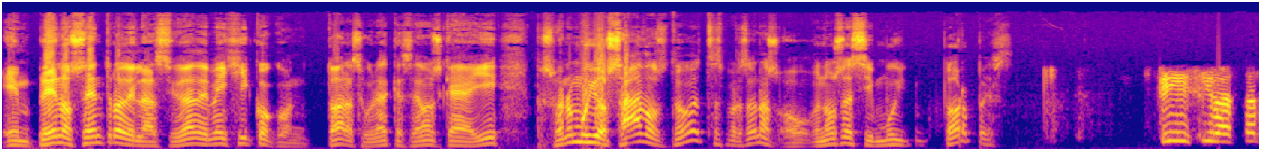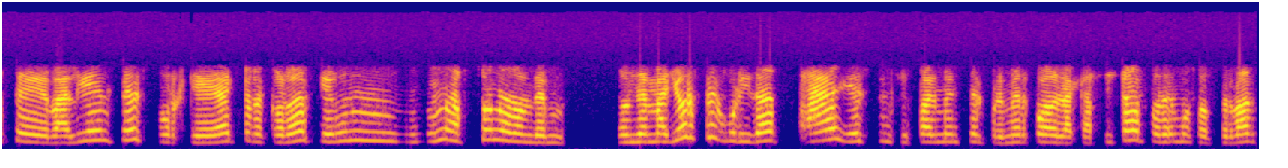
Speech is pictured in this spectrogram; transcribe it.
en pleno centro de la Ciudad de México con toda la seguridad que sabemos que hay allí, pues fueron muy osados, ¿no? Estas personas, o no sé si muy torpes. Sí, sí, bastante valientes, porque hay que recordar que un, una zona donde donde mayor seguridad hay es principalmente el primer cuadro de la capital. Podemos observar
